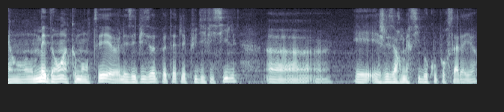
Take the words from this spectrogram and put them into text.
en m'aidant à commenter les épisodes peut-être les plus difficiles. et je les en remercie beaucoup pour ça d'ailleurs.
